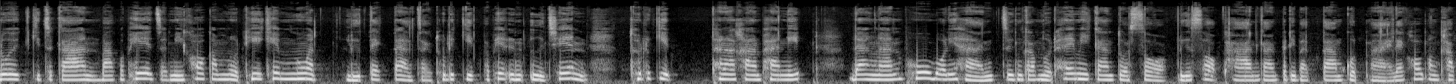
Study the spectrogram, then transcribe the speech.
โดยกิจการบางประเภทจะมีข้อกำหนดที่เข้มงวด หรือแตกต่างจากธุรกิจประเภทอื่น ๆ เช่น ธุรกิจ ธนาคารพาณิชย์ ดังนั้นผู้บริหารจึงกำหนดให้มีการตรวจสอบ หรือสอบทานการปฏิบัติตามกฎหมายและข้อบังคับ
